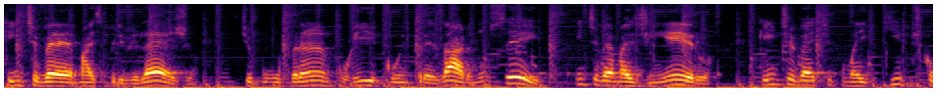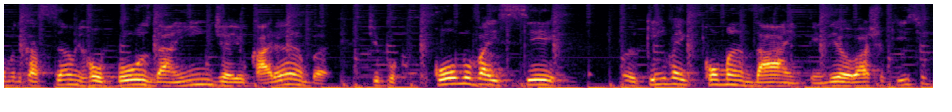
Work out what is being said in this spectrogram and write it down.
Quem tiver mais privilégio? Tipo, o branco, o rico, o empresário? Não sei. Quem tiver mais dinheiro? Quem tiver, tipo, uma equipe de comunicação e robôs da Índia e o caramba? Tipo, como vai ser quem vai comandar, entendeu? Eu acho que isso,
